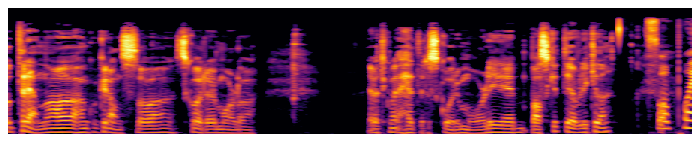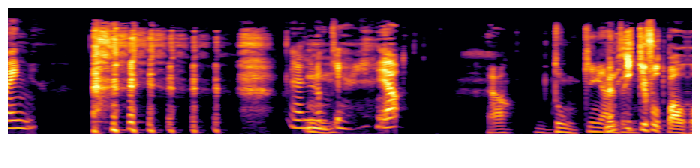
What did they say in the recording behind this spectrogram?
Og trene og ha en konkurranse og score mål og Jeg vet ikke om det heter skåre score mål i basket, det gjør vel ikke det? Få poeng. Eller Mm. Ja. Ja. Dunking er Men en ting. ikke fotball.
